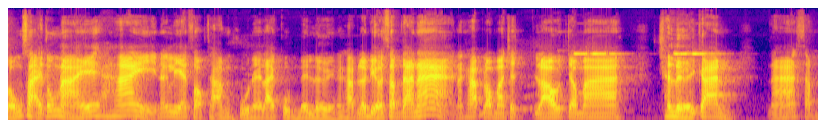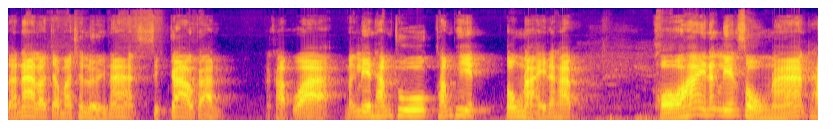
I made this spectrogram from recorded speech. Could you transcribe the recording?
สงสัยตรงไหนให้นักเรียนสอบถามครูในไลน์กลุ่มได้เลยนะครับ แล้วเดี๋ยวสัปดาห์หน้านะครับ เรามาจะเราจะมาเฉลยกันนะสัปดาห์หน้าเราจะมาเฉลยหน้า 19 กัน นะครับว่านักเรียนทำถูกทำผิดตรงไหนนะครับ ขอให้นักเรียนส่งนะท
